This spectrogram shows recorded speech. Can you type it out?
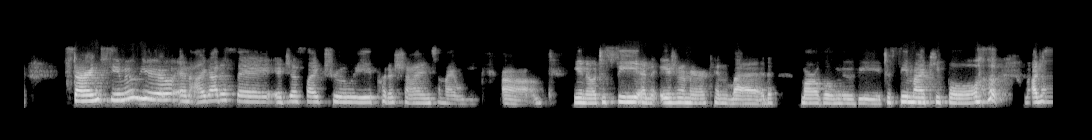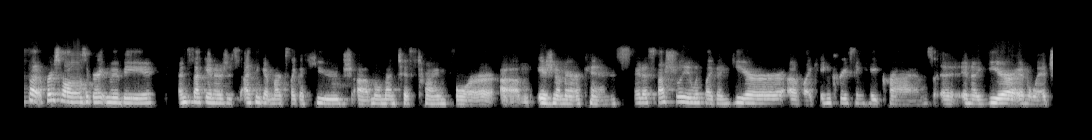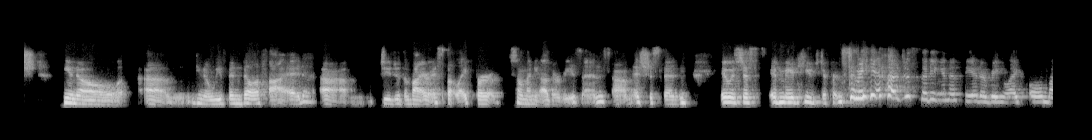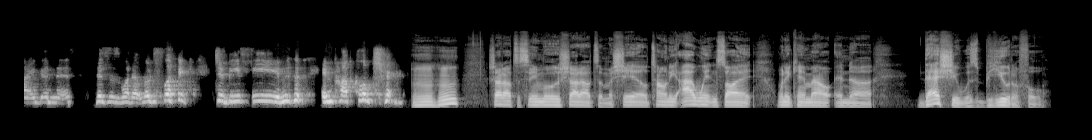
starring Simu Liu, and I gotta say, it just like truly put a shine to my week. Um, you know, to see an Asian American led Marvel movie, to see my people. I just thought, first of all, it was a great movie. And second, it just, I think it marks like a huge, uh, momentous time for um, Asian Americans, and especially with like a year of like increasing hate crimes uh, in a year in which, you know, um, you know, we've been vilified um, due to the virus, but like for so many other reasons. Um, it's just been, it was just, it made huge difference to me. Just sitting in a theater being like, oh my goodness, this is what it looks like to be seen in pop culture. Mm-hmm. Shout out to Simu. Shout out to Michelle, Tony. I went and saw it when it came out, and uh, that shit was beautiful.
